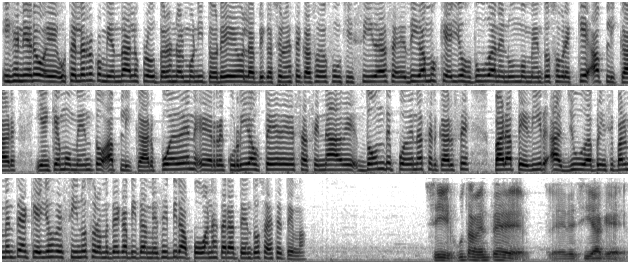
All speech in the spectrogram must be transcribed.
Ingeniero, eh, ¿usted le recomienda a los productores no el monitoreo, la aplicación en este caso de fungicidas? Eh, digamos que ellos dudan en un momento sobre qué aplicar y en qué momento aplicar. ¿Pueden eh, recurrir a ustedes, a Senave? ¿Dónde pueden acercarse para pedir ayuda? Principalmente aquellos vecinos solamente de Capitán Mesa y Pirapó van a estar atentos a este tema. Sí, justamente le decía que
